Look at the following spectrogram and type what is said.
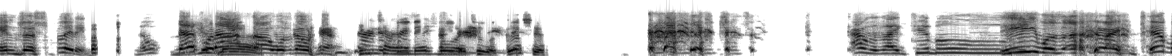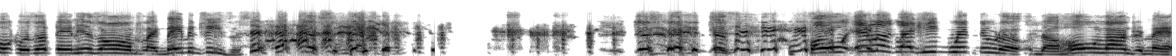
and just split him. Nope. That's what I thought was gonna happen. He Turn the turned that Christmas boy to a gusher. I was like Tibble. he was uh, like Tybalt was up there in his arms like baby Jesus. just, just fold. It looked like he went through the, the whole laundromat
